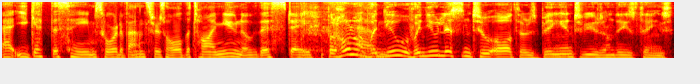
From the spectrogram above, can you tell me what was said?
uh, you get the same sort of answers all the time. You know this, Dave. But hold on, um, when you when you listen to authors being interviewed on these things,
